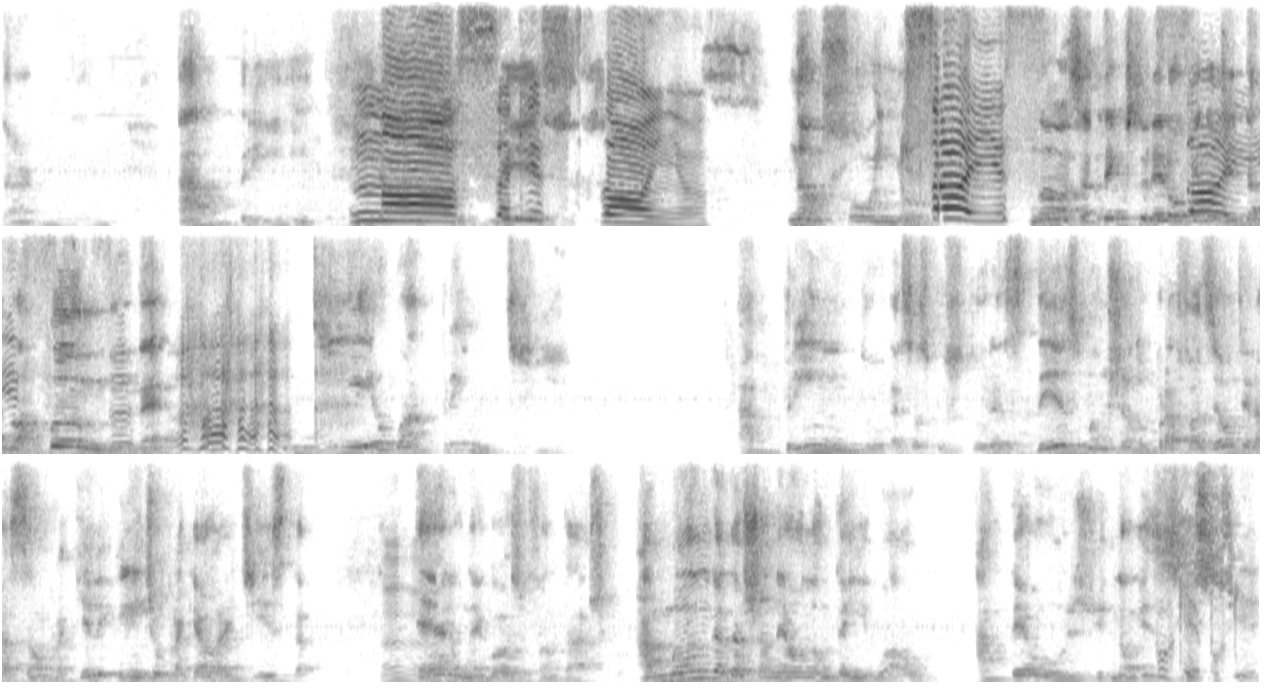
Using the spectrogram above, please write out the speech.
da Armani, abrir. Nossa, que sonho! Não, sonho. Só isso. Nossa, tem costureira ouvindo a gente, tá babando, né? E eu aprendi abrindo essas costuras, desmanchando para fazer alteração para aquele cliente ou para aquela artista, uhum. era um negócio fantástico. A manga da Chanel não tem igual até hoje, não existe. Por quê?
